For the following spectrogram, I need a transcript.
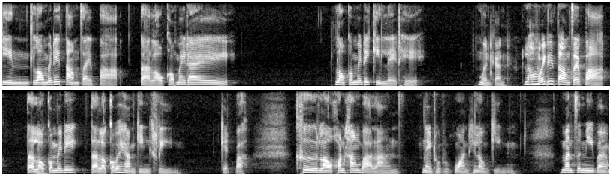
กินเราไม่ได้ตามใจปาก แต่เราก็ไม่ได้ เราก็ไม่ได้กินเละเทะเหมือนกัน เราไม่ได้ตามใจปาก แต่เราก็ไม่ได้แต่เราก็พยายามกิน clean get ปะคือเราค่อนข้าง balance ในทุกๆวันที่เรากิน มันจะมีแบบ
